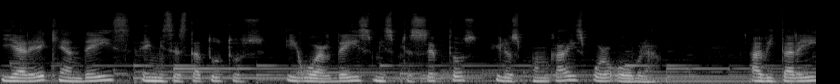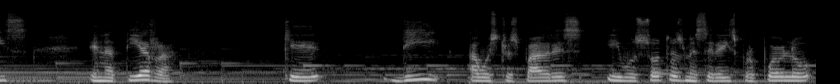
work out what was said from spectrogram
y haré que andéis en mis estatutos, y guardéis mis preceptos, y los pongáis por obra. Habitaréis en la tierra que di a vuestros padres, y vosotros me seréis por pueblo,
